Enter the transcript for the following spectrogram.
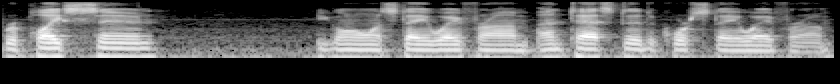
Replace soon you're going to want to stay away from untested of course stay away from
